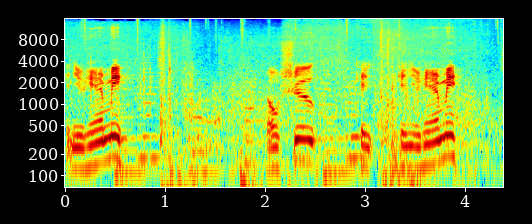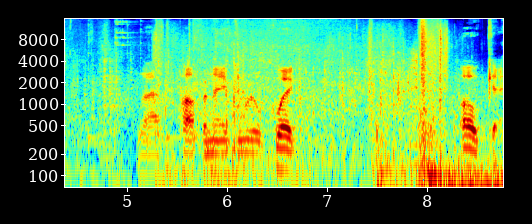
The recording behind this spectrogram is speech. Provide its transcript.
Can you hear me? Don't shoot. Can, can you hear me? I'm gonna have to pop a name real quick. Okay.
